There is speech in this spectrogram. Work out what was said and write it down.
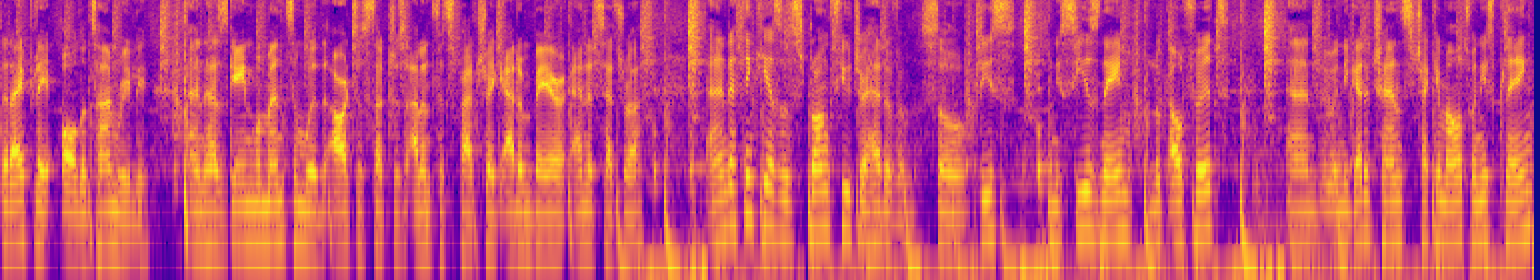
that I play all the time, really, and has gained momentum with artists such as Alan Fitzpatrick, Adam Beyer, and etc. And I think he has a strong future ahead of him. So please, when you see his name, look out for it. And when you get a chance, check him out when he's playing.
